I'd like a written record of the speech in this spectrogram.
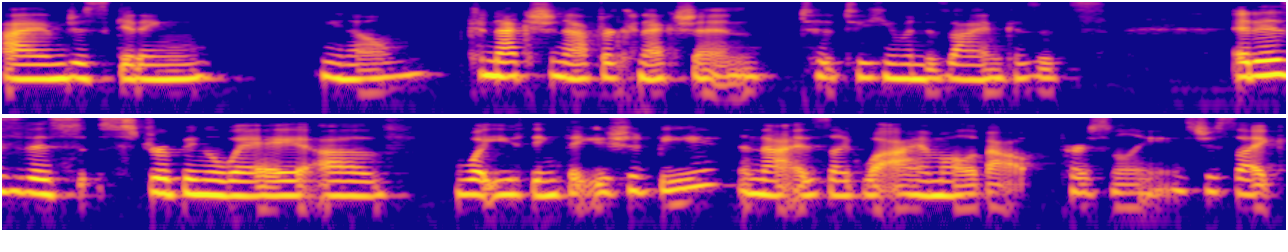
I'm just getting, you know, connection after connection to, to human design because it's it is this stripping away of what you think that you should be and that is like what i am all about personally it's just like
